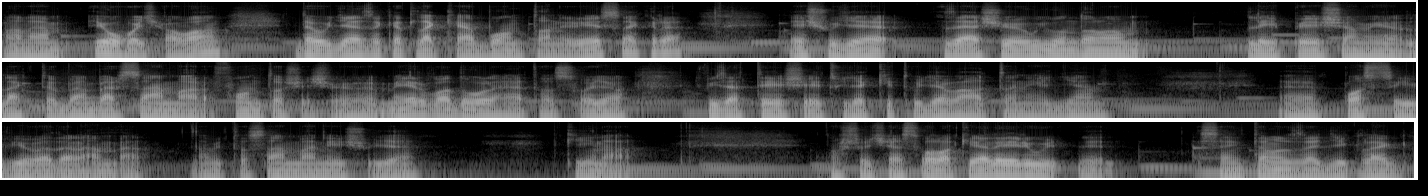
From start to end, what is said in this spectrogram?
hanem jó, hogyha van, de ugye ezeket le kell bontani részekre, és ugye az első úgy gondolom lépés, ami a legtöbb ember számára fontos és mérvadó lehet az, hogy a fizetését ugye ki tudja váltani egy ilyen passzív jövedelemmel, amit a számban is ugye kínál. Most, hogyha ezt valaki eléri, úgy, szerintem az egyik leg,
